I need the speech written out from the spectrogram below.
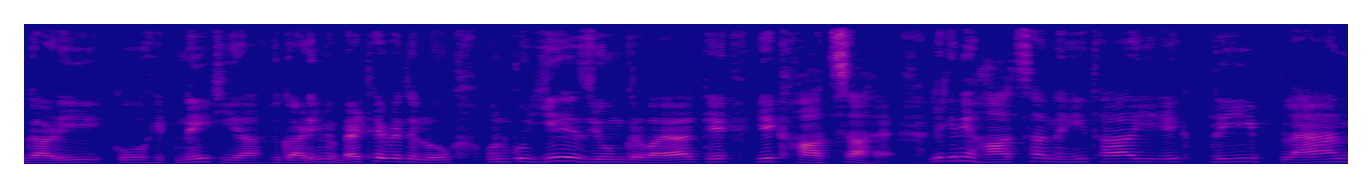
गाड़ी को हिट नहीं किया। जो गाड़ी में बैठे हुए थे लोग उनको ये एज्यूम करवाया कि ये एक हादसा है। लेकिन ये हादसा नहीं था ये एक प्री प्लान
